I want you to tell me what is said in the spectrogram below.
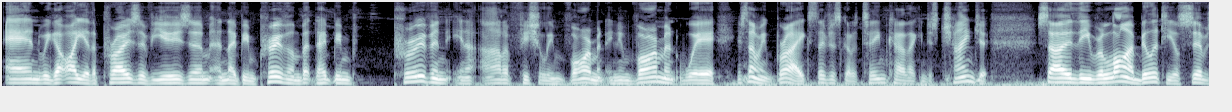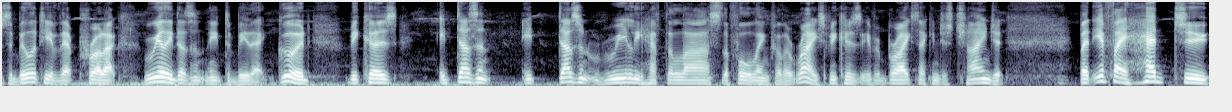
and we go, oh yeah, the pros have used them and they've been proven, but they've been proven in an artificial environment, an environment where if something breaks, they've just got a team car, they can just change it. So the reliability or serviceability of that product really doesn't need to be that good because it doesn't it doesn't really have to last the full length of the race because if it breaks they can just change it. But if they had to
